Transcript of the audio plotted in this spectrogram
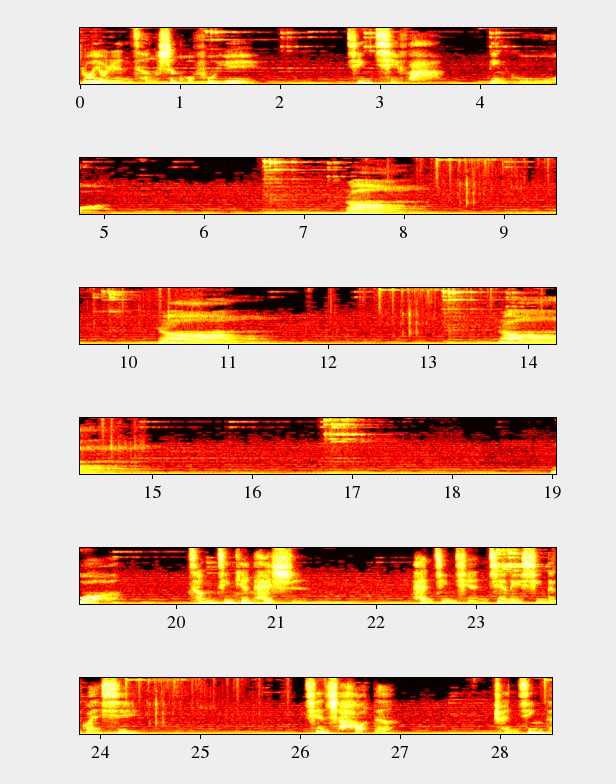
若有人曾生活富裕，请启发并鼓舞我，让让。让我从今天开始和金钱建立新的关系。钱是好的、纯净的、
